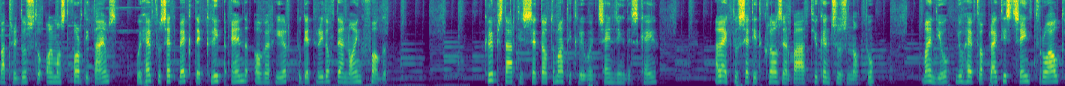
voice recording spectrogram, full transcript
but reduced to almost 40 times, we have to set back the clip end over here to get rid of the annoying fog. Clip start is set automatically when changing the scale. I like to set it closer, but you can choose not to. Mind you, you have to apply this change throughout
